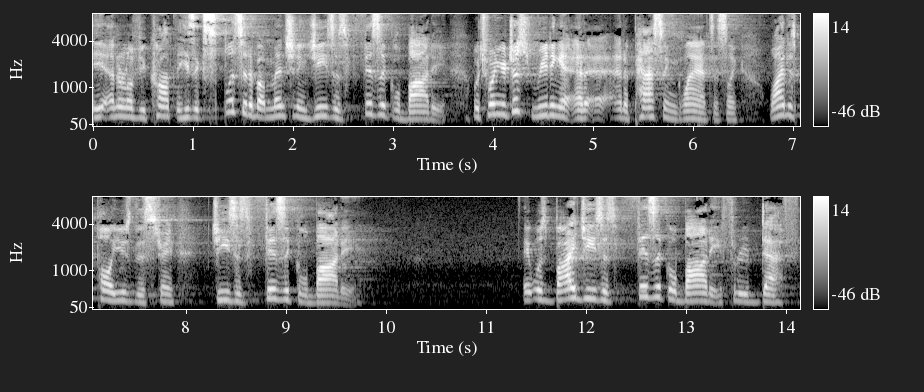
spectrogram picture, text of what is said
I don't know if you caught that, he's explicit about mentioning Jesus' physical body, which when you're just reading it at a, at a passing glance, it's like, why does Paul use this strange, Jesus' physical body? It was by Jesus' physical body through death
